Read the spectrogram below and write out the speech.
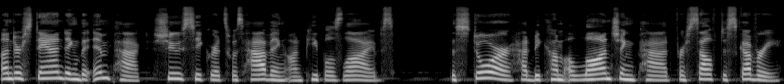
understanding the impact Shoe Secrets was having on people's lives. The store had become a launching pad for self discovery,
